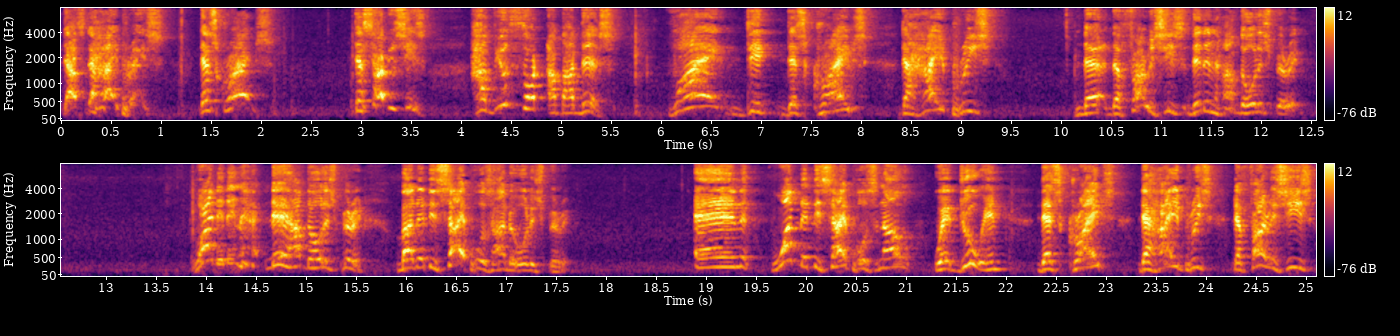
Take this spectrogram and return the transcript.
that's the high priest, the scribes, the Sadducees. Have you thought about this? Why did the scribes, the high priest, the, the Pharisees didn't have the Holy Spirit? Why didn't they have the Holy Spirit? But the disciples had the Holy Spirit. And what the disciples now were doing, the scribes, the high priests, the Pharisees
